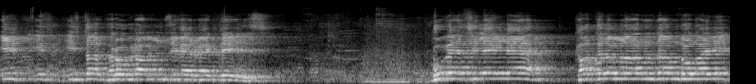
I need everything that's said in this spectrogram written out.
ilk if- iftar programımızı vermekteyiz. Bu vesileyle katılımlarınızdan dolayı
